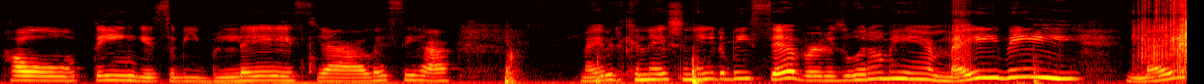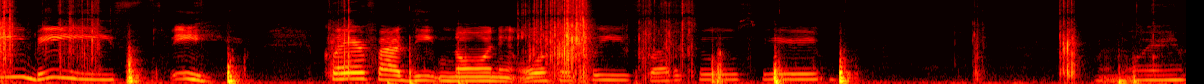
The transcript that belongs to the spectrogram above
whole thing is to be blessed, y'all. Let's see how maybe the connection need to be severed is what I'm hearing. Maybe. Maybe. See. Clarify deep knowing and orphan, please. Gratitude, spirit. One more.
